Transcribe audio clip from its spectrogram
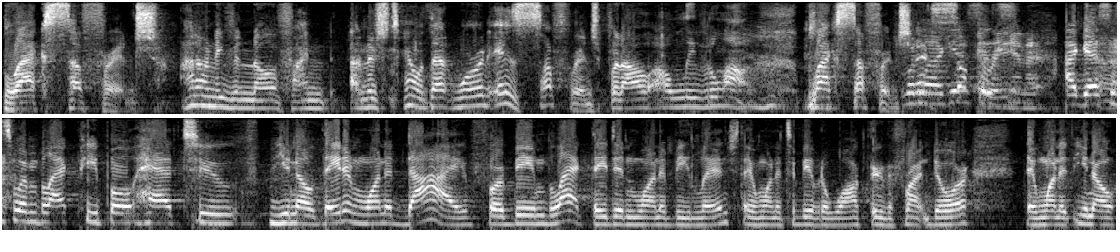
black suffrage. I don't even know if I understand what that word is, suffrage, but I'll, I'll leave it alone. Black suffrage. Well, I guess, it's, I guess it's when black people had to, you know, they didn't want to die for being black. They didn't want to be lynched. They wanted to be able to walk through the front door. They wanted, you know,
